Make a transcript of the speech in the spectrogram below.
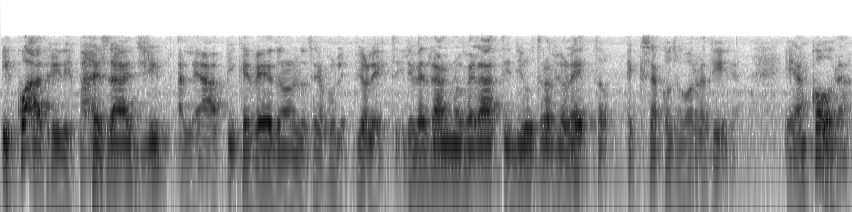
i quadri di paesaggi alle api che vedono gli ultravioletti, li vedranno velati di ultravioletto e chissà cosa vorrà dire. E ancora,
